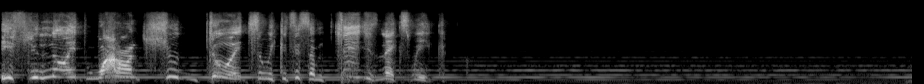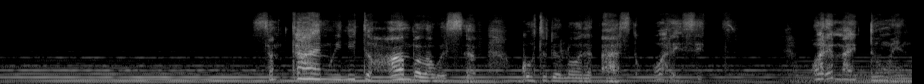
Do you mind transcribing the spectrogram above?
If you know it, why don't you do it so we can see some changes next week? Sometimes we need to humble ourselves, go to the Lord and ask, What is it? What am I doing?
